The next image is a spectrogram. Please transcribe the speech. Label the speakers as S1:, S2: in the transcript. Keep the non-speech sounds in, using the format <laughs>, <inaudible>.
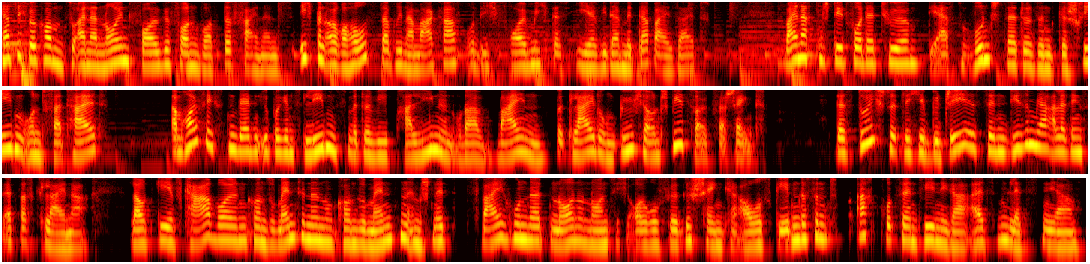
S1: Herzlich willkommen zu einer neuen Folge von What the Finance. Ich bin eure Host Sabrina Markgraf und ich freue mich, dass ihr wieder mit dabei seid. Weihnachten steht vor der Tür, die ersten Wunschzettel sind geschrieben und verteilt. Am häufigsten werden übrigens Lebensmittel wie Pralinen oder Wein, Bekleidung, Bücher und Spielzeug verschenkt. Das durchschnittliche Budget ist in diesem Jahr allerdings etwas kleiner. Laut GfK wollen Konsumentinnen und Konsumenten im Schnitt 299 Euro für Geschenke ausgeben. Das sind 8 Prozent weniger als im letzten Jahr.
